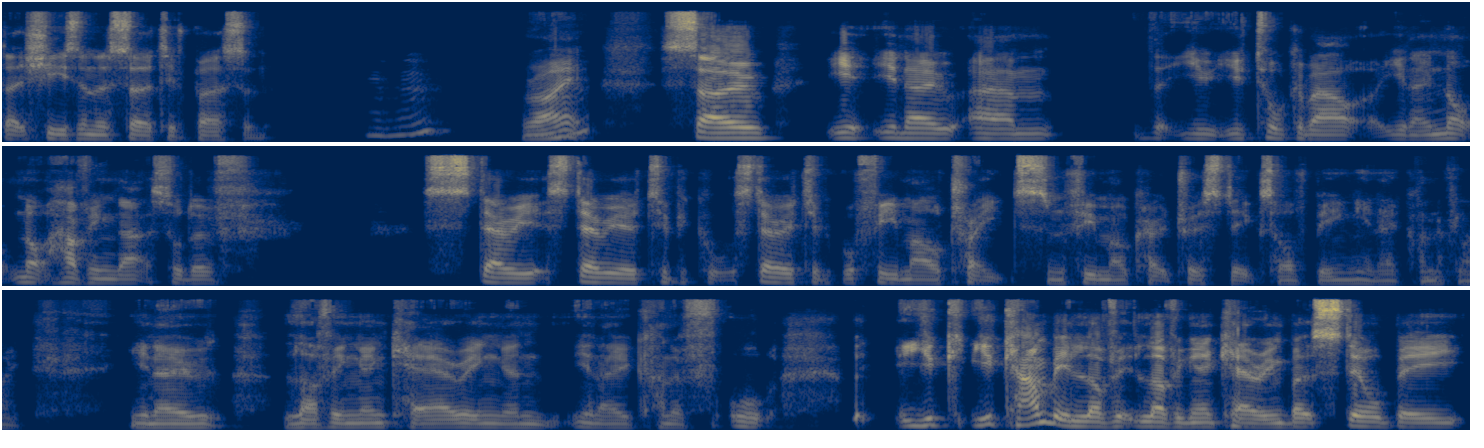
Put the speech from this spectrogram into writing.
that she's an assertive person mm-hmm. right mm-hmm. so you, you know um that you you talk about you know not not having that sort of stereo stereotypical stereotypical female traits and female characteristics of being you know kind of like you know loving and caring and you know kind of all you you can be loving loving and caring but still be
